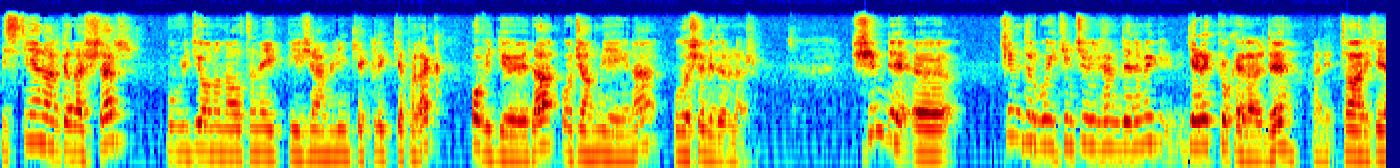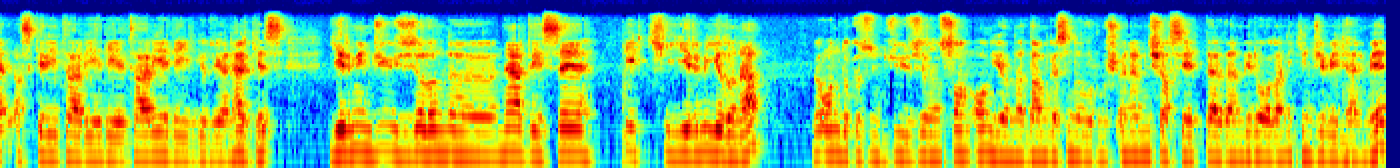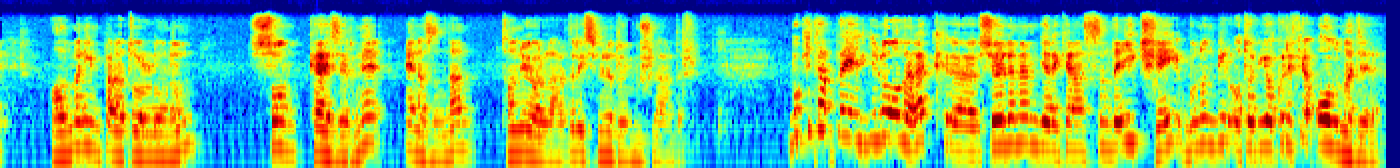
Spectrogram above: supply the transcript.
İsteyen arkadaşlar bu videonun altına ekleyeceğim linke klik yaparak o videoya da o canlı yayına ulaşabilirler. Şimdi e, kimdir bu ikinci Wilhelm deneme gerek yok herhalde. Hani tarihe, askeri tarihe değil, tarihe de ilgi duyan herkes 20. yüzyılın e, neredeyse ilk 20 yılına ve 19. yüzyılın son 10 yılına damgasını vurmuş önemli şahsiyetlerden biri olan 2. Wilhelm'i Alman İmparatorluğu'nun son kaiserini en azından tanıyorlardır, ismini duymuşlardır. Bu kitapla ilgili olarak e, söylemem gereken aslında ilk şey bunun bir otobiyografi olmadığı.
